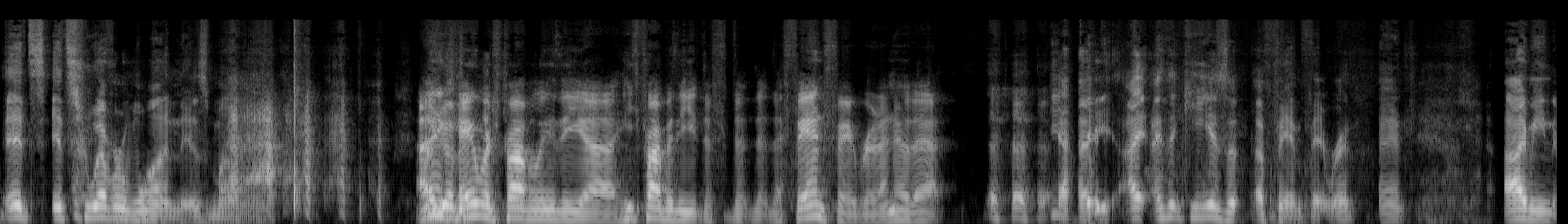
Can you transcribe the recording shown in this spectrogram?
it's it's whoever won is mine. I I think go the- Heyward's probably the uh, he's probably the the, the the fan favorite. I know that. Yeah, I, I- think he is a, a fan favorite, and I mean,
